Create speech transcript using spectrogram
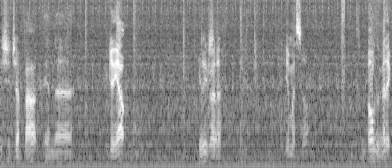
you should jump out and uh, I'm getting out. heal I'm gonna yourself. heal myself. Oh, the medic.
